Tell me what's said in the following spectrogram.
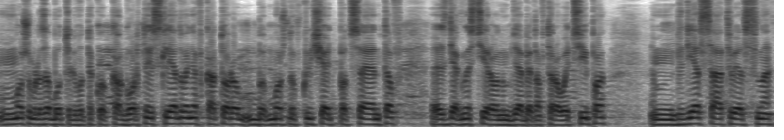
можем разработать вот такое когортное исследование, в котором можно включать пациентов с диагностированным диабетом второго типа, где, соответственно,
